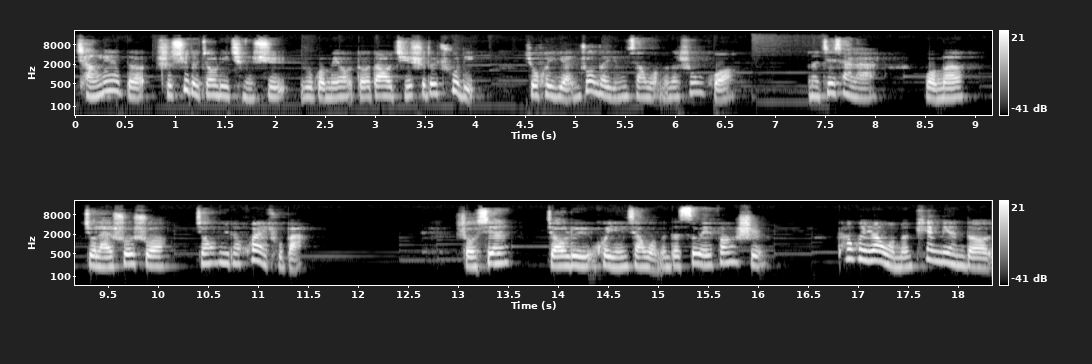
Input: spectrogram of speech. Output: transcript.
强烈的、持续的焦虑情绪如果没有得到及时的处理，就会严重的影响我们的生活。那接下来，我们就来说说焦虑的坏处吧。首先，焦虑会影响我们的思维方式，它会让我们片面的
